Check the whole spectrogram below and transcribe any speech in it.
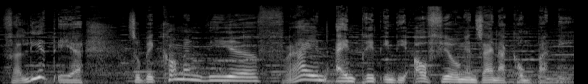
Verliert er, so bekommen wir freien Eintritt in die Aufführungen seiner Kompanie.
